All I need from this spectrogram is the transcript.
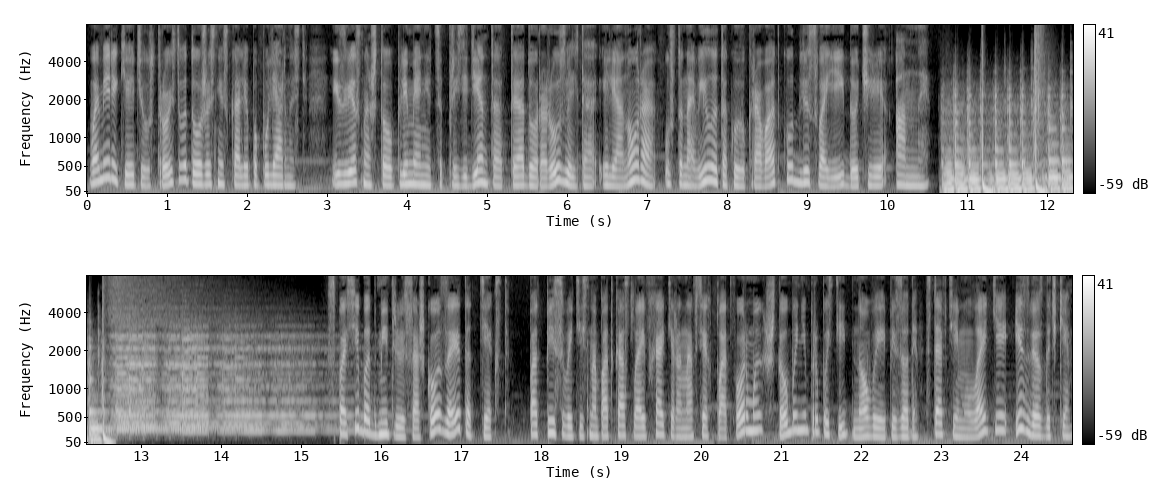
В Америке эти устройства тоже снискали популярность. Известно, что племянница президента Теодора Рузвельта, Элеонора, установила такую кроватку для своей дочери Анны. Спасибо Дмитрию Сашко за этот текст. Подписывайтесь на подкаст Лайфхакера на всех платформах, чтобы не пропустить новые эпизоды. Ставьте ему лайки и звездочки.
